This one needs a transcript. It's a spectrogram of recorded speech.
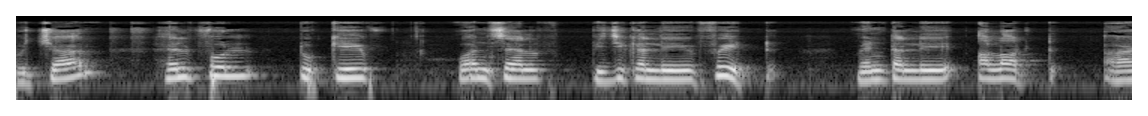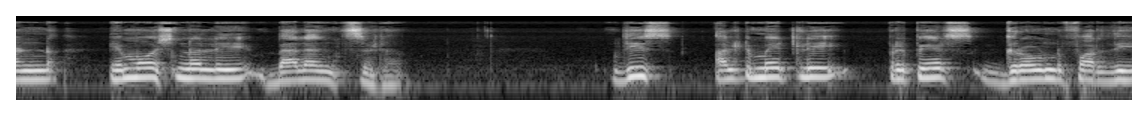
which are helpful to keep oneself physically fit mentally alert and emotionally balanced this ultimately prepares ground for the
